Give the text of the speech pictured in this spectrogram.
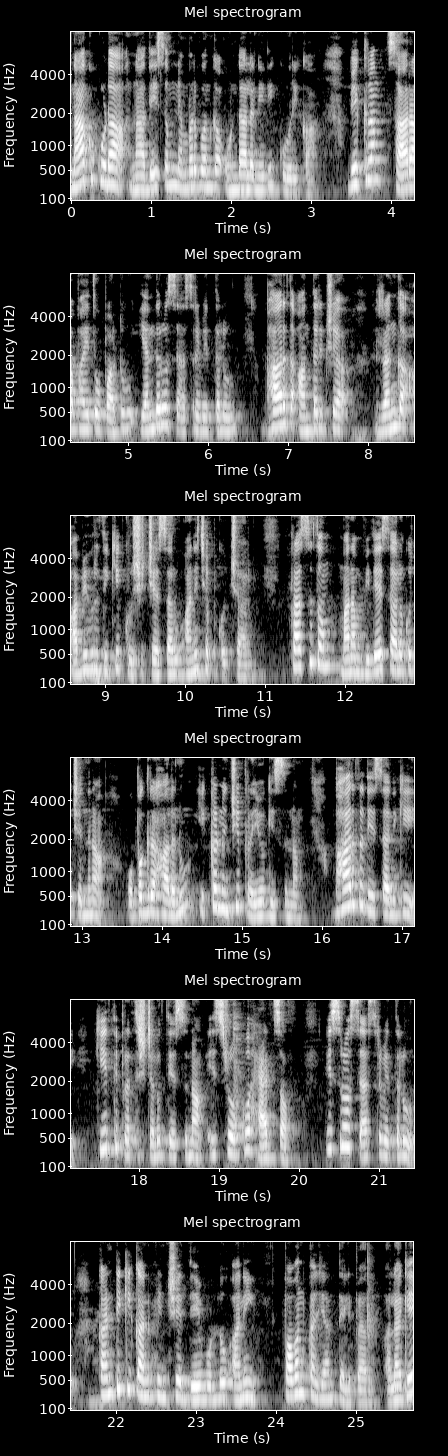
నాకు కూడా నా దేశం నెంబర్ వన్గా ఉండాలనేది కోరిక. విక్రమ్ సారాభాయ్తో పాటు ఎందరో శాస్త్రవేత్తలు భారత అంతరిక్ష రంగ అభివృద్ధికి కృషి చేశారు అని చెప్పుకొచ్చారు. ప్రస్తుతం మనం విదేశాలకు చెందిన ఉపగ్రహాలను ఇక్కడి నుంచి ప్రయోగిస్తున్నాం. భారతదేశానికి కీర్తి ప్రతిష్టలు తెస్తున్న ఇస్రోకు హ్యాట్స్ ఆఫ్. ఇస్రో శాస్త్రవేత్తలు కంటికి కనిపించే దేవుళ్ళు అని పవన్ కళ్యాణ్ తెలిపారు. అలాగే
